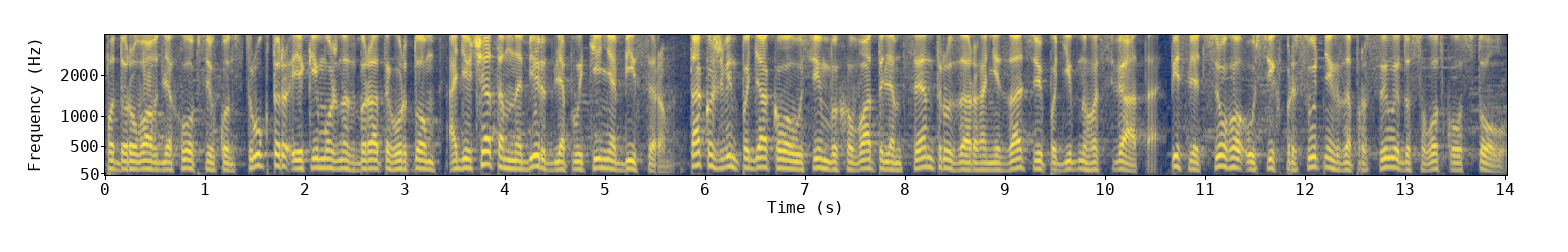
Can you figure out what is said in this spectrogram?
подарував для хлопців конструктор, який можна збирати гуртом, а дівчатам набір для плетіння бісером. Також він подякував усім вихователям центру за організацію подібного свята. Після цього усіх присутніх запросили до солодкого столу.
